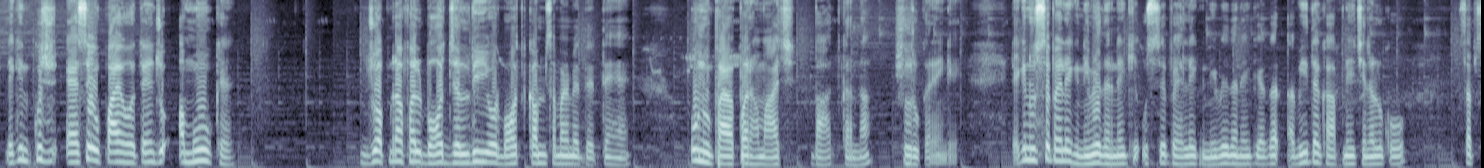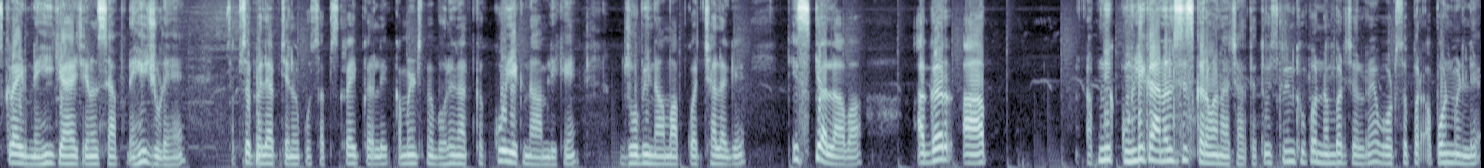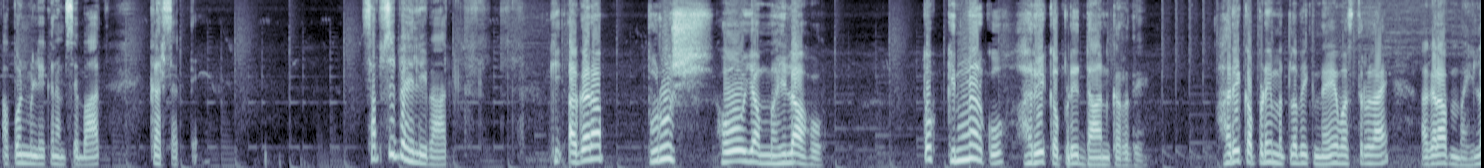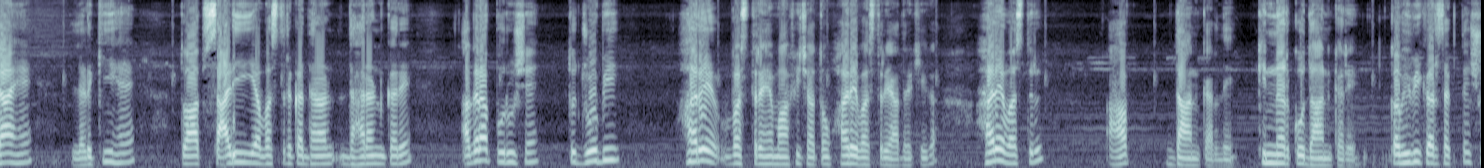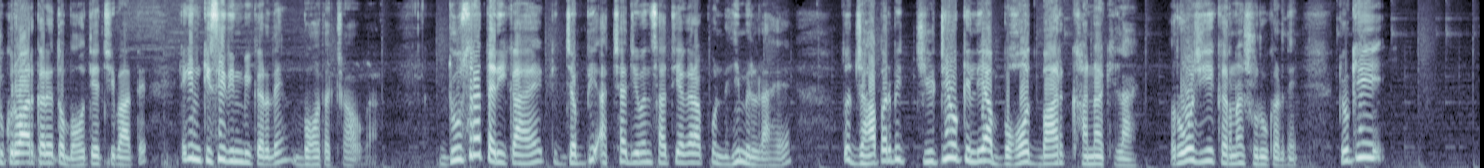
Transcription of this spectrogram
लेकिन कुछ ऐसे उपाय होते हैं जो अमूक है, जो अपना फल बहुत जल्दी और बहुत कम समय में देते हैं। उन उपायों पर हम आज बात करना शुरू करेंगे। लेकिन उससे पहले एक निवेदन है कि उससे पहले एक निवेदन है कि अगर अभी तक आपने चैनल को सब्सक्राइब नहीं किया है, चैनल से आप नहीं जुड़े हैं, सबसे पहले आप चैनल को सब्सक्राइब कर ले, कमेंट्स में भोलेनाथ का कोई एक नाम लिखें, जो भी नाम आपको अच्छा लगे। इसके अलावा, अगर आप अपनी कुंडली का एनालिसिस करवाना चाहते हैं तो स्क्रीन के ऊपर नंबर चल रहे हैं व्हाट्सएप पर अपॉइंटमेंट ले अपॉइंटमेंट लेकर हमसे बात कर सकते हैं। सबसे पहली बात कि अगर आप पुरुष हो या महिला हो तो किन्नर को हरे कपड़े दान कर दें। हरे कपड़े मतलब एक नए वस्त्र लाएँ। अगर आप महिला हैं, लड़की हैं तो आप साड़ी या वस्त्र का धारण करें। अगर आप पुरुष हैं तो जो भी हरे वस्त्र हैं, माफ़ी चाहता हूँ, हरे वस्त्र याद रखिएगा। हरे वस्त्र आप दान कर दें, किन्नर को दान करें। कभी भी कर सकते हैं, शुक्रवार करें तो बहुत ही अच्छी बात है, लेकिन किसी दिन भी कर दें, बहुत अच्छा होगा। दूसरा तरीका है कि जब भी अच्छा जीवन साथी अगर आपको नहीं मिल रहा है तो जहाँ पर भी चीटियों के लिए आप बहुत बार खाना खिलाएँ। रोज़ ये करना शुरू कर दें। क्योंकि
